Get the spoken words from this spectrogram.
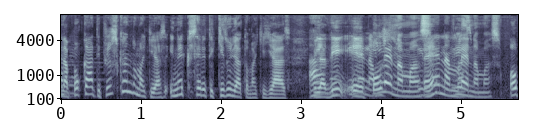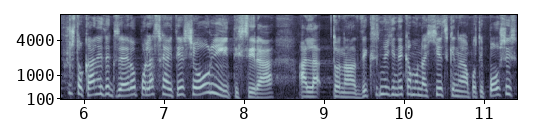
να πω κάτι. Ποιος κάνει το μακιγιάζ. Είναι εξαιρετική δουλειά το μακιγιάζ. δηλαδή, ναι, η Λένα. πώς- Η Λένα μας. Η Λένα Η μας. Λένα μας. Όποιος το κάνει, δεν ξέρω, πολλά συγχαρητήρια σε όλη τη σειρά. Αλλά το να δείξεις μια γυναίκα μοναχή έτσι και να αποτυπώσεις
